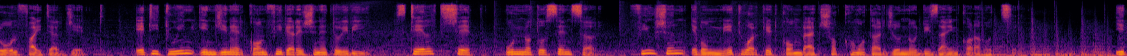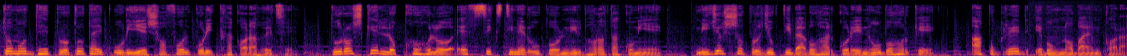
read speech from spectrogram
role fighter jet. এটি টুইন ইঞ্জিনের কনফিগারেশনে তৈরি স্টেলথ শেপ উন্নত সেন্সর ফিউশন এবং নেটওয়ার্কের কম্ব্যাট সক্ষমতার জন্য ডিজাইন করা হচ্ছে। ইতোমধ্যে প্রোটোটাইপ উড়িয়ে সফল পরীক্ষা করা হয়েছে। তুরস্কের লক্ষ্য হল এফ সিক্সটিনের উপর নির্ভরতা কমিয়ে নিজস্ব প্রযুক্তি ব্যবহার করে নৌবহরকে আপগ্রেড এবং নবায়ন করা।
